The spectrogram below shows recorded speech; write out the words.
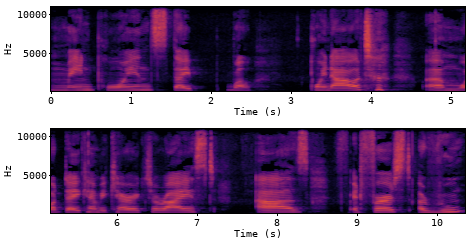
main points. They, well, point out um, what they can be characterized as. At first, a room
